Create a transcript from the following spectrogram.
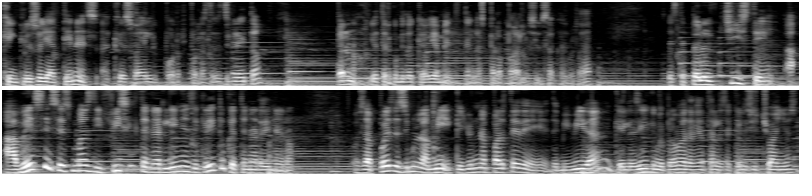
Que incluso ya tienes acceso a él por, por las tasas de crédito. Pero no, yo te recomiendo que obviamente tengas para pagarlo si lo sacas, ¿verdad? Este, pero el chiste, a, veces es más difícil tener líneas de crédito que tener dinero. O sea, puedes decírmelo a mí, que yo en una parte de, mi vida, que les dije que mi primera tarjeta la saqué a los 18 años,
